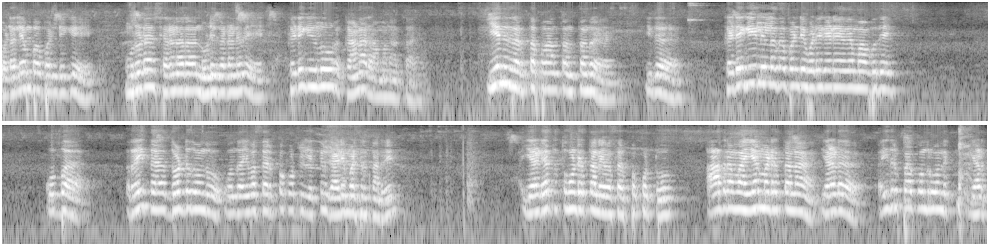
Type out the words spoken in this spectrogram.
ಒಡಲೆಂಬ ಬಂಡಿಗೆ ಮುರುಡ ಶರಣರ ನುಡಿಗಡಣವೇ ಕಡೆಗೀಲು ಕಾಣ ರಾಮನಾಥ ಏನಿದ್ರ ಅರ್ಥಪ್ಪ ಅಂತಂತಂದ್ರೆ, ಈಗ ಕಡೆಗೀಲಿಲ್ಲದ ಬಂಡಿ ಹೊಡೆಗಡೆಯದೆ ಮಾಬುದೆ ಒಬ್ಬ ರೈತ ದೊಡ್ಡದೊಂದು ಒಂದು ಐವತ್ತು ಸಾವಿರ ರೂಪಾಯಿ ಕೊಟ್ಟು ಎತ್ತಿನ ಗಾಡಿ ಮಾಡಿಸಿರ್ತಾನೆ ರೀ ಎರಡು ಎತ್ತು ತೊಗೊಂಡಿರ್ತಾನೆ ಐವತ್ತು ಸಾವಿರ ರೂಪಾಯಿ ಕೊಟ್ಟು. ಆದ್ರೆ ಅವ ಏನು ಮಾಡಿರ್ತಾನೆ? ಎರಡು ಐದು ರೂಪಾಯಿ ಕೊಂದ್ರು ಒಂದು ಎರಡು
